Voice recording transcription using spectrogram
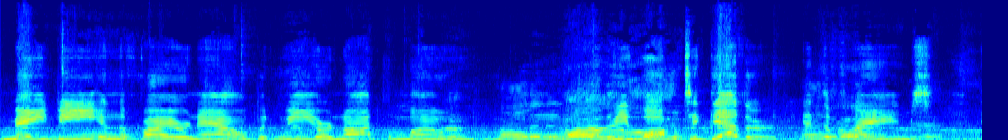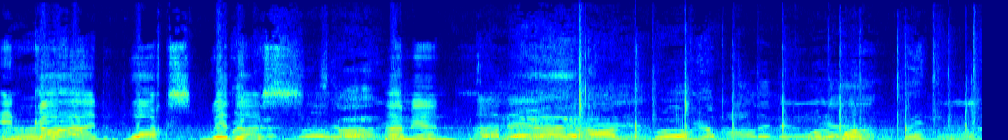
may be in the fire now, but we are not alone. We walk together in the flames, and God walks with us. Amen. Amen. Hallelujah. What a word. Thank you. Mm.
